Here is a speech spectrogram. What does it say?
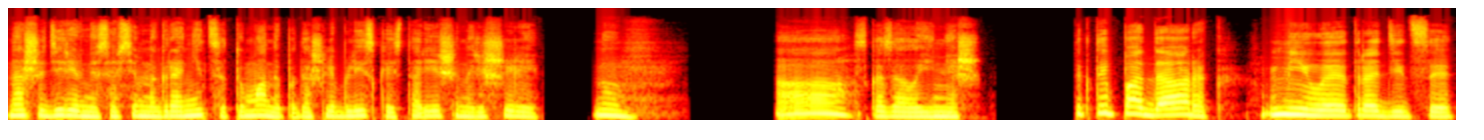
«Наша деревня совсем на границе, туманы подошли близко, и старейшины решили, ну, «А, — сказала Енеш, — так ты подарок, милая традиция.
